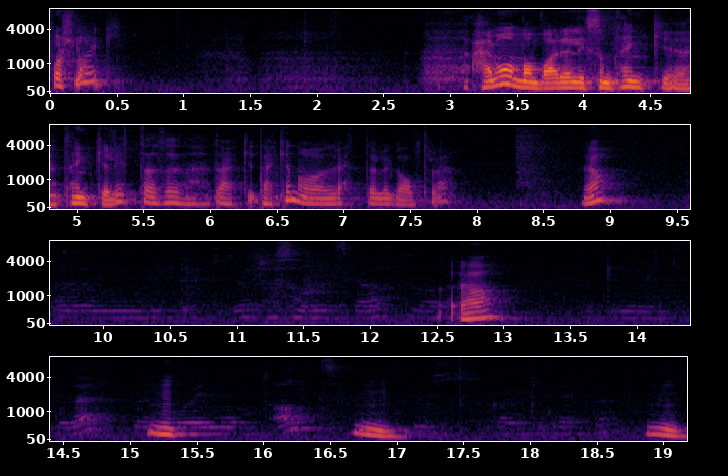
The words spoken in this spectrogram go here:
Forslag? her må man bare liksom tenke, tenke litt. Altså, det, er ikke, det, er ikke, noe rett eller galt, tror jeg. Ja. Ja. Mm. Mm. Mm.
